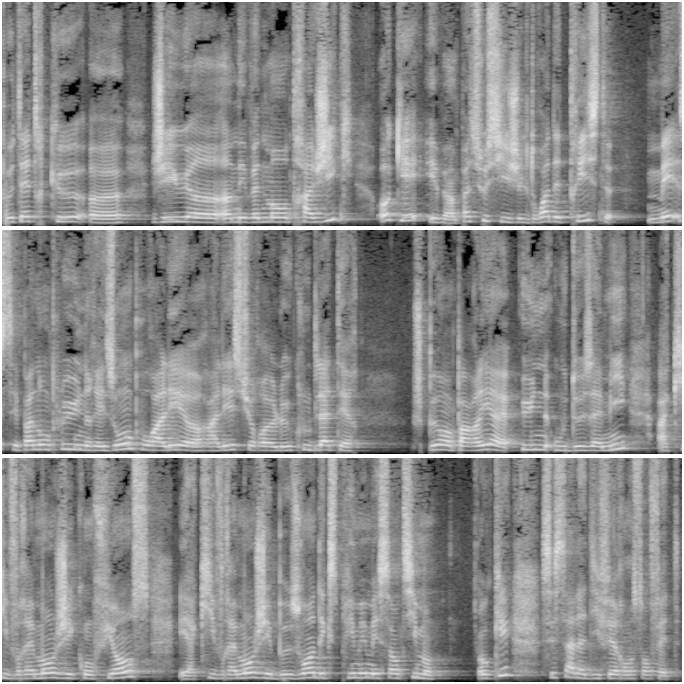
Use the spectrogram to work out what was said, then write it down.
Peut-être que euh, j'ai eu un, événement tragique, ok, et eh ben pas de souci, j'ai le droit d'être triste, mais c'est pas non plus une raison pour aller râler sur le clou de la terre. Je peux en parler à une ou deux amies à qui vraiment j'ai confiance et à qui vraiment j'ai besoin d'exprimer mes sentiments. Ok C'est ça la différence en fait.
